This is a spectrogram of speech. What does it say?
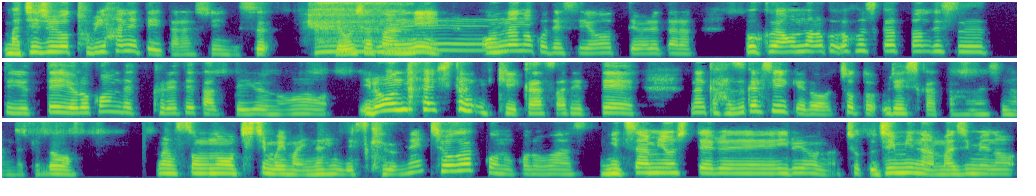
う街中を飛び跳ねていたらしいんです。で、お医者さんに、女の子ですよって言われたら、僕は女の子が欲しかったんですって言って喜んでくれてたっていうのをいろんな人に聞かされて、なんか恥ずかしいけど、ちょっと嬉しかった話なんだけど、まあその父も今いないんですけどね、小学校の頃は三つ編みをしてるいるようなちょっと地味な真面目な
